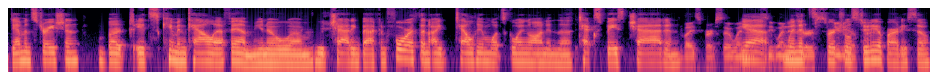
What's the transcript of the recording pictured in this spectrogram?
demonstration but it's Kim and Cal FM. You know, um, we're chatting back and forth, and I tell him what's going on in the text-based chat, and vice versa. When yeah, it's, when, when it's, it's virtual studio, party. party. So,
